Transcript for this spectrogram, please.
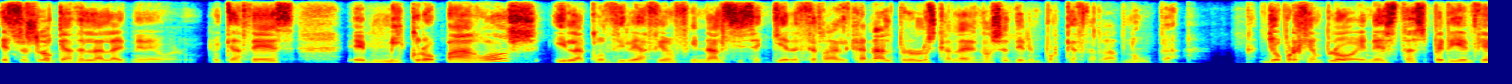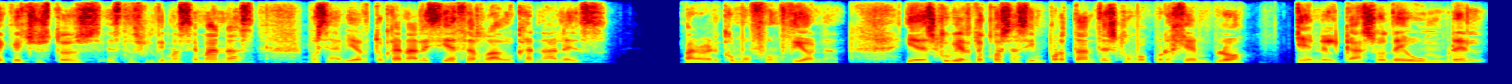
Eso es lo que hace la Lightning Network. Lo que hace es eh, micropagos y la conciliación final si se quiere cerrar el canal, pero los canales no se tienen por qué cerrar nunca. Yo, por ejemplo, en esta experiencia que he hecho estos, estas últimas semanas, pues he abierto canales y he cerrado canales para ver cómo funcionan. Y he descubierto cosas importantes como, por ejemplo, que en el caso de Umbrel,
